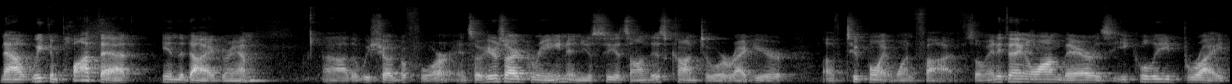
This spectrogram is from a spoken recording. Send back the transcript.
Now we can plot that in the diagram uh, that we showed before. And so here's our green, and you'll see it's on this contour right here of 2.15. So anything along there is equally bright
